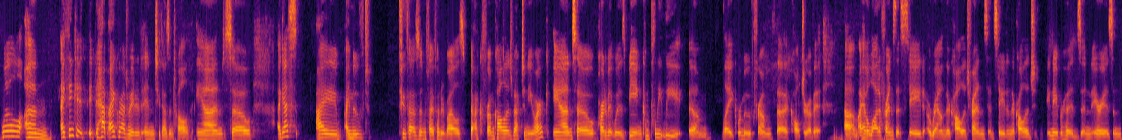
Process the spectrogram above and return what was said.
Well, um, I think it. it ha- I graduated in 2012, and so I guess I I moved 2,500 miles back from college back to New York, and so part of it was being completely um, like removed from the culture of it. Um, I have a lot of friends that stayed around their college friends and stayed in their college neighborhoods and areas and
